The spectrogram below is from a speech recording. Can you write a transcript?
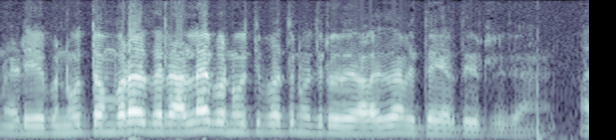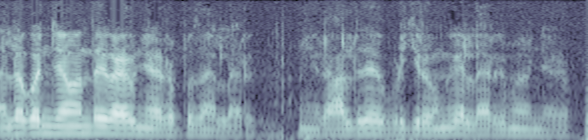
முன்னாடி இப்போ நூற்றம்பது ரூபா இறால்னா இப்போ நூற்றி பத்து நூற்றி இருபது அளவுக்கு தான் வித்தை எடுத்துக்கிட்டு இருக்காங்க. அதில் கொஞ்சம் வந்து கொஞ்சம் இழப்பு தான் எல்லாருக்கும். நீங்கள் இறால் பிடிக்கிறவங்க எல்லாருக்குமே கொஞ்சம் இழப்பு.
